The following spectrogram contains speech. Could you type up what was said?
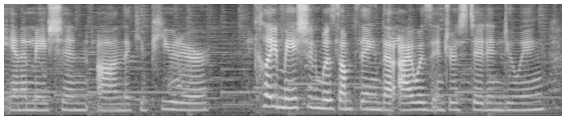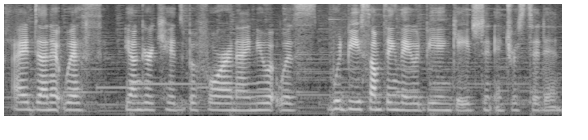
animation on the computer. Claymation was something that I was interested in doing. I had done it with younger kids before and I knew it was would be something they would be engaged and interested in.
